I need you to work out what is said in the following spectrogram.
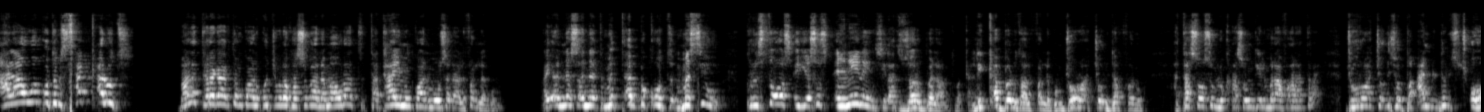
አላወቁትም፣ ሰቀሉት። ማለት ተረጋግተው እንኳን ቁጭ ብለው ከእሱ ጋር ለማውራት ታይም እንኳን መውሰድ አልፈለጉም። እነሰነት የምትጠብቁት መሲሁ ክርስቶስ ኢየሱስ እኔ ነኝ ሲላት ዞር በል አሉት። በቃ ሊቀበሉት አልፈለጉም። ጆሮቸውን ደፈኑ። አታስታውሱም? ሉቃስ ወንጌል ምዕራፍ አራት ላይ ጆሮቸውን ይዞ በአንድ ድምፅ ጮሆ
